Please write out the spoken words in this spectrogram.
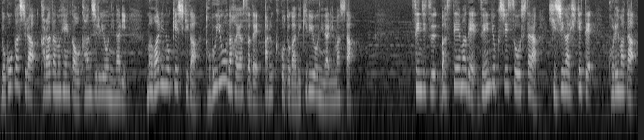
どこかしら体の変化を感じるようになり周りの景色が飛ぶような速さで歩くことができるようになりました。先日バス停まで全力疾走したら肘が引けてこれまた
